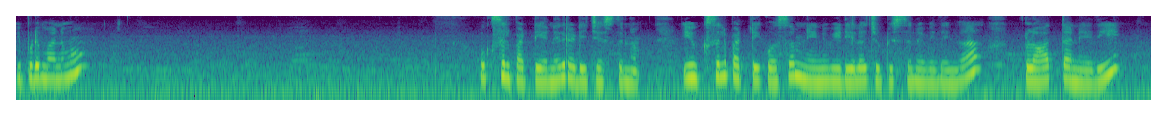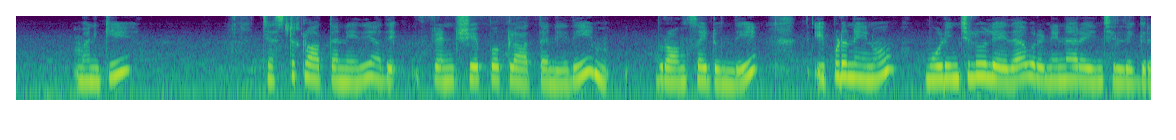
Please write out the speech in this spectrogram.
ఇప్పుడు మనము ఉక్సల్ పట్టీ అనేది రెడీ చేస్తున్నాం. ఈ ఉక్సల్ పట్టీ కోసం నేను వీడియోలో చూపిస్తున్న విధంగా క్లాత్ అనేది మనకి చెస్ట్ క్లాత్ అనేది అదే ఫ్రంట్ షేప్ క్లాత్ అనేది రాంగ్ సైడ్ ఉంది. ఇప్పుడు నేను మూడించులు లేదా రెండున్నర ఇంచుల దగ్గర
